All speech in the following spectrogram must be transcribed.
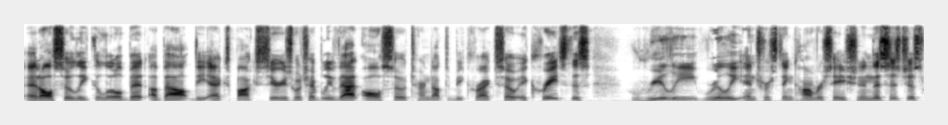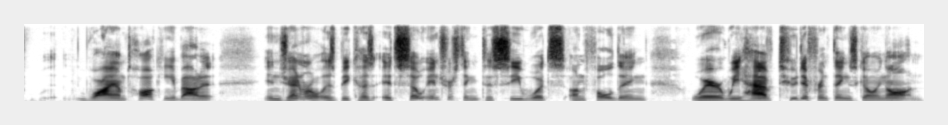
It also leaked a little bit about the Xbox Series, which I believe that also turned out to be correct. So it creates this really, really interesting conversation. And this is just why I'm talking about it in general is because it's so interesting to see what's unfolding where we have two different things going on.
